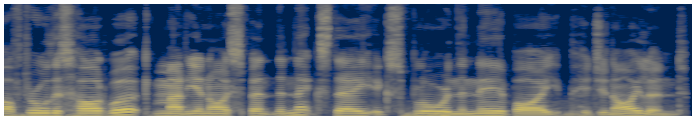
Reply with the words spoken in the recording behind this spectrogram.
After all this hard work, Maddie and I spent the next day exploring the nearby Pigeon Island.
